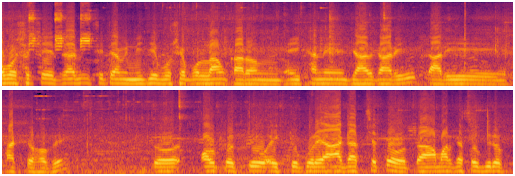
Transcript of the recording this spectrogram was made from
অবশেষে ড্রাইভিং সিটে আমি নিজে বসে পড়লাম কারণ এইখানে যার গাড়ি তারই থাকতে হবে। তো অল্প একটু একটু করে আগাচ্ছে তো তা আমার কাছেও বিরক্ত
